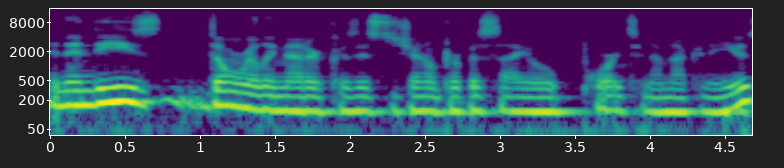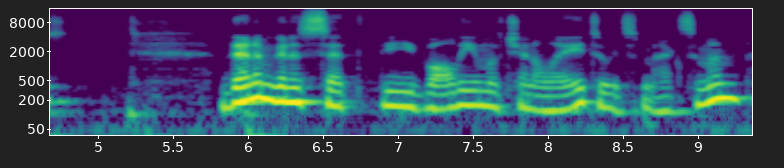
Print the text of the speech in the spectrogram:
and then these don't really matter because it's general purpose I.O. ports and I'm not going to use. Then I'm going to set the volume of channel A to its maximum.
